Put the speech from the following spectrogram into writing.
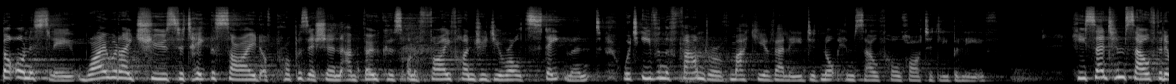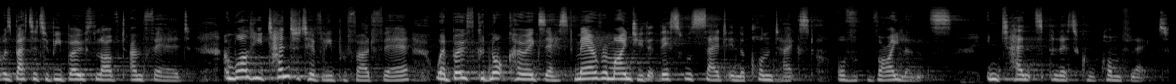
But honestly, why would I choose to take the side of proposition and focus on a 500 year old statement which even the founder of Machiavelli did not himself wholeheartedly believe? He said himself that it was better to be both loved and feared. And while he tentatively preferred fear, where both could not coexist, may I remind you that this was said in the context of violence, intense political conflict.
